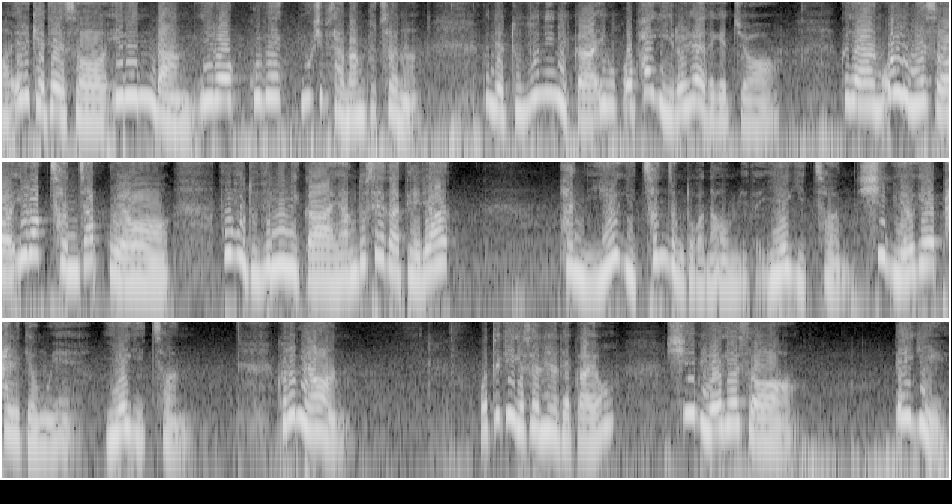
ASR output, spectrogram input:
어, 이렇게 돼서 1인당 1억 964만 9천원. 근데 두 분이니까 이거 곱하기 2를 해야 되겠죠. 그냥 올림해서 1억 천 잡고요. 부부 두 분이니까 양도세가 대략 한 2억 2천 정도가 나옵니다. 2억 2천. 12억에 팔 경우에 2억 2천. 그러면 어떻게 계산해야 될까요? 12억에서 빼기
